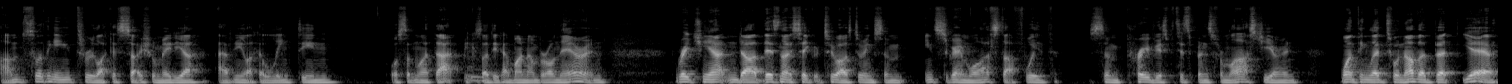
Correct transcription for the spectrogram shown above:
I'm sort of thinking through like a social media avenue, like a LinkedIn or something like that, because mm. I did have my number on there and reaching out. And uh, there's no secret too. I was doing some Instagram live stuff with some previous participants from last year, and one thing led to another. But yeah,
